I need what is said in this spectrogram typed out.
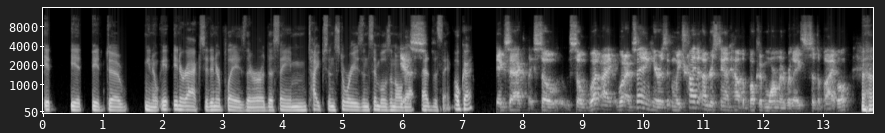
it it it uh, you know it interacts, it interplays. There are the same types and stories and symbols and all yes. that as the same. Okay. Exactly. So so what I what I'm saying here is that when we try to understand how the Book of Mormon relates to the Bible, uh-huh.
